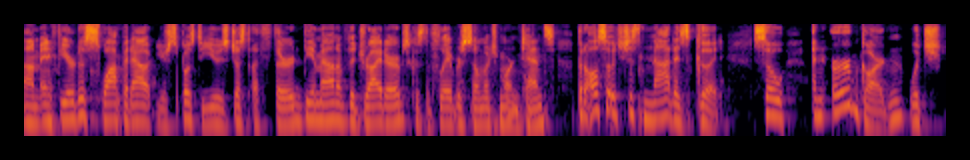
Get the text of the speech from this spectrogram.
Um, and if you're to swap it out, you're supposed to use just a third the amount of the dried herbs because the flavor is so much more intense. But also, it's just not as good. So, an herb garden, which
